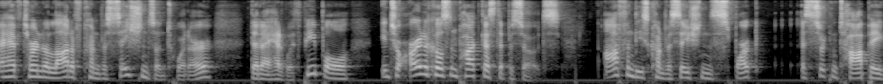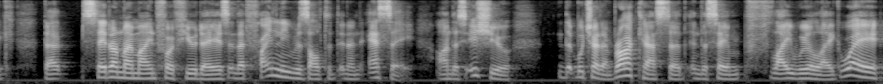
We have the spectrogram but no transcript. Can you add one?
i have turned a lot of conversations on twitter that i had with people into articles and podcast episodes. Often these conversations spark a certain topic that stayed on my mind for a few days and that finally resulted in an essay on this issue which i then broadcasted in the same flywheel like way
